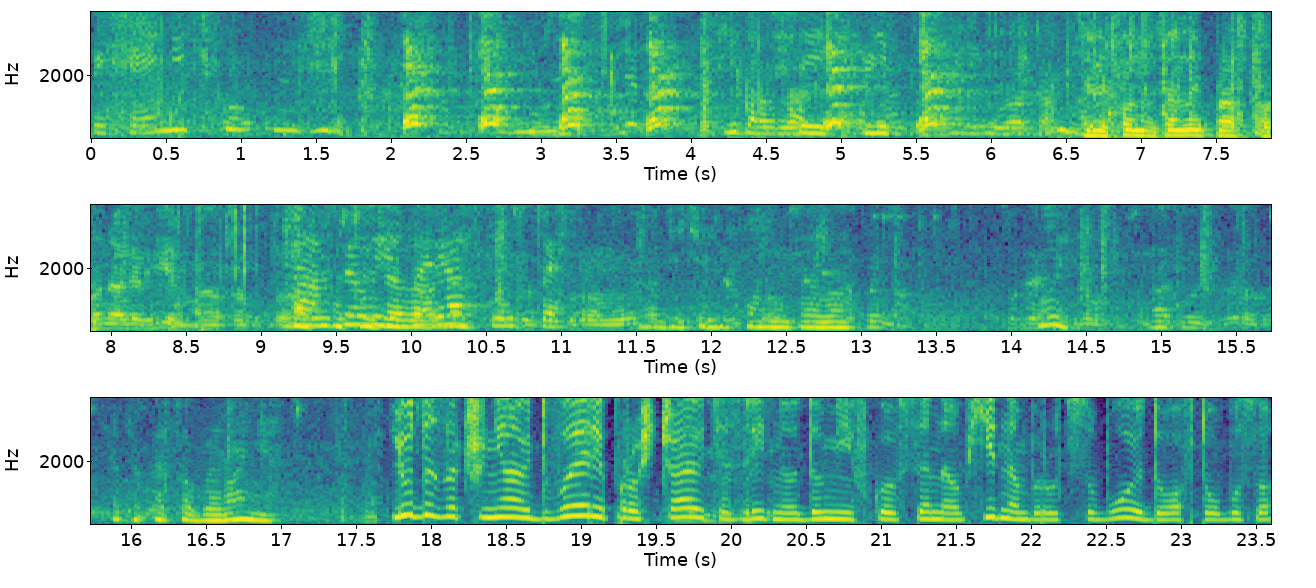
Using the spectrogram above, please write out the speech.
потихенечку. Телефон взяли, паспорт. Да, взяли зарядку, все. Вроді телефон взяла. Ой, це таке собирання. Люди зачиняють двері, прощаються з рідною домівкою. Все необхідне беруть з собою до автобусу.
